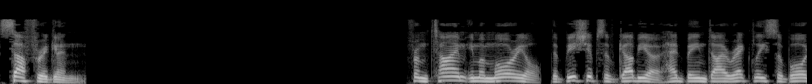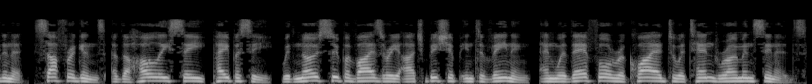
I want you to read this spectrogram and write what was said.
Suffragan From time immemorial, the bishops of Gubbio had been directly subordinate suffragans of the Holy See papacy, with no supervisory archbishop intervening, and were therefore required to attend Roman synods.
